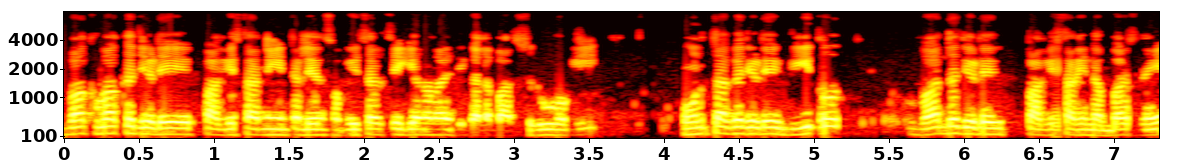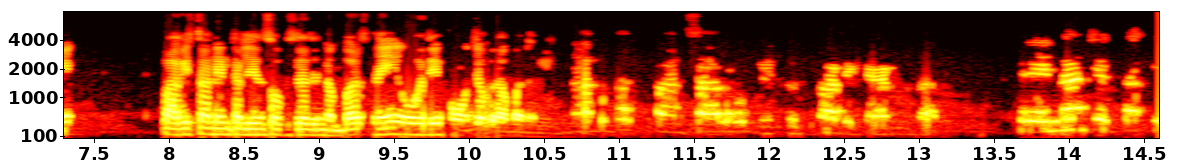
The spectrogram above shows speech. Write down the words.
ਵੱਖ-ਵੱਖ ਜਿਹੜੇ ਪਾਕਿਸਤਾਨੀ ਇੰਟੈਲੀਜੈਂਸ ਅਫੀਸਰ ਸੀਗੇ ਉਹਨਾਂ ਨਾਲ ਇਹਦੀ ਗੱਲਬਾਤ ਸ਼ੁਰੂ ਹੋ ਗਈ। ਹੁਣ ਤੱਕ ਜਿਹੜੇ 20 ਤੋਂ ਵੱਧ ਜਿਹੜੇ ਪਾਕਿਸਤਾਨੀ ਨੰਬਰਸ ਨੇ ਪਾਕਿਸਤਾਨੀ ਇੰਟੈਲੀਜੈਂਸ ਅਫੀਸਰ ਦੇ ਨੰਬਰਸ ਨੇ ਉਹ ਇਹਦੇ ਫੋਨ 'ਚ ਬਰਾਮਦ ਹੋ ਗਏ। ਲਗਭਗ 5 ਸਾਲ ਹੋ ਗਏ ਤੁਹਾਡੇ ਕਹਿਣ ਮੁਤਾਬਕ ਫਿਰ ਇੰਨਾ ਚਿਰ ਤੱਕ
